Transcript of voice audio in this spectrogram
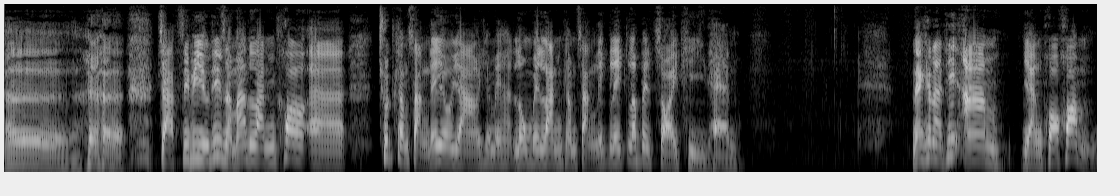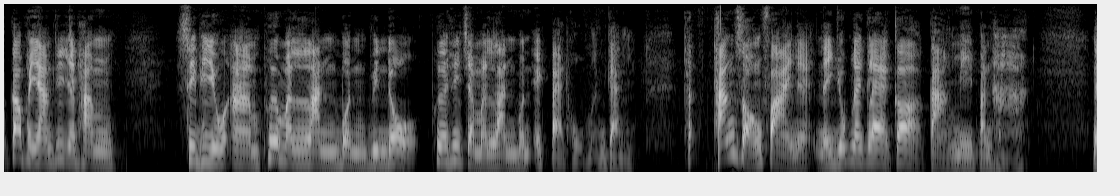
เออ จาก CPU ที่สามารถรันข้ออชุดคำสั่งได้ยาวๆใช่ไหมฮะลงไปรันคำสั่งเล็กๆ แล้วไปซอยถี่แทน ในขณะที่ ARM อย่าง Qualcomm ก็พยายามที่จะทำ CPU ARM เพื่อมารันบน Windows เพื่อที่จะมารันบน x86 เหมือนกัน ทั้งสองฝ่ายเนี่ยในยุคแรก ๆ ก็ต่างมีปัญหา ใน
